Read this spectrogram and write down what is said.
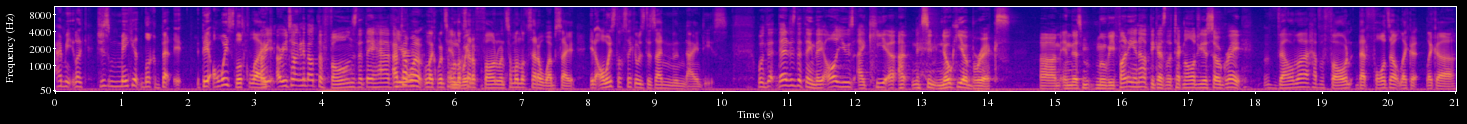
I mean, like, just make it look better. It, they always look like. Are you, are you talking about the phones that they have I'm here? talking about like when someone looks the at a phone, when someone looks at a website, it always looks like it was designed in the '90s. Well, that, that is the thing. They all use IKEA, uh, excuse me, Nokia bricks um, in this movie. Funny enough, because the technology is so great. Velma have a phone that folds out like a like a,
